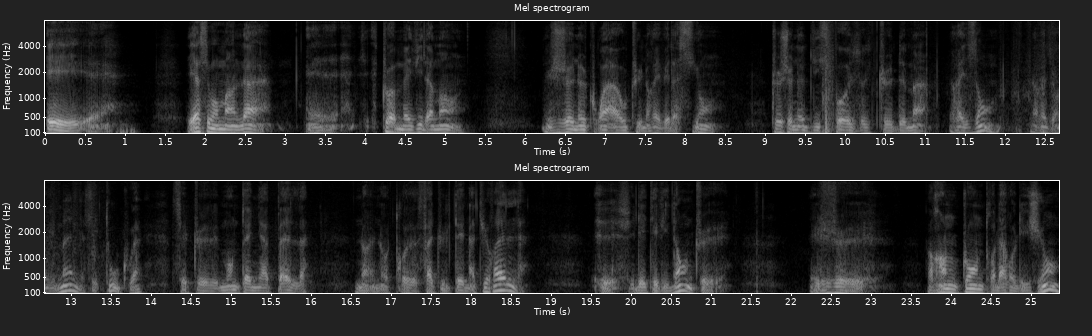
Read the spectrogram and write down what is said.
Et, et à ce moment-là, euh, comme évidemment je ne crois à aucune révélation, que je ne dispose que de ma raison, la raison humaine, c'est tout, quoi. Ce que Montaigne appelle notre faculté naturelle. Il est évident que je rencontre la religion,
